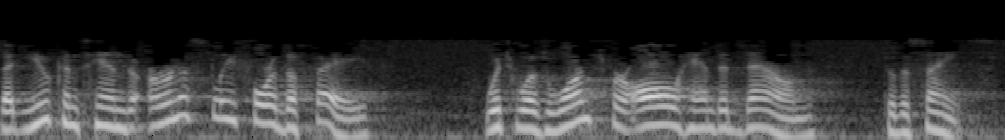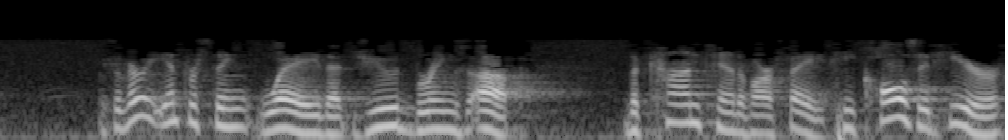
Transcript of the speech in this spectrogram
that you contend earnestly for the faith which was once for all handed down to the saints. It's a very interesting way that Jude brings up the content of our faith. He calls it here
